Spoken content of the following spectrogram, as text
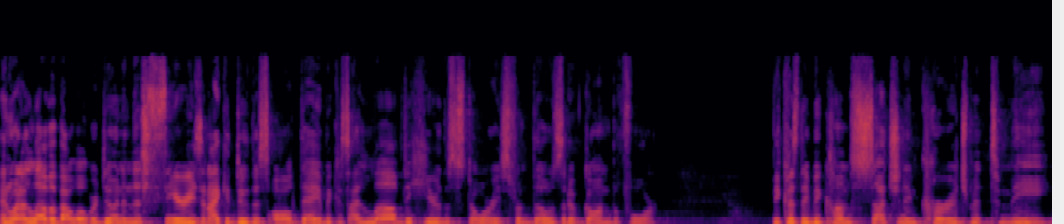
and what I love about what we're doing in this series, and I could do this all day because I love to hear the stories from those that have gone before. Because they become such an encouragement to me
